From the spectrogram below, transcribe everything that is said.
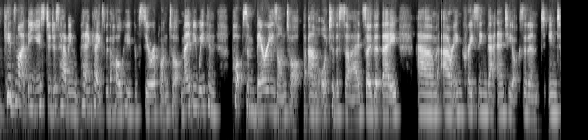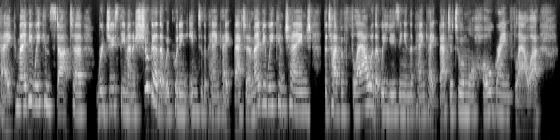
kids might be used to just having pancakes with a whole heap of syrup on top. Maybe we can pop some berries on top um, or to the side so that they um, are increasing that antioxidant intake. Maybe we can start to reduce the amount of sugar that we're putting into the pancake batter. Maybe we can change the type of flour that we're using in the pancake batter to a more whole grain flour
